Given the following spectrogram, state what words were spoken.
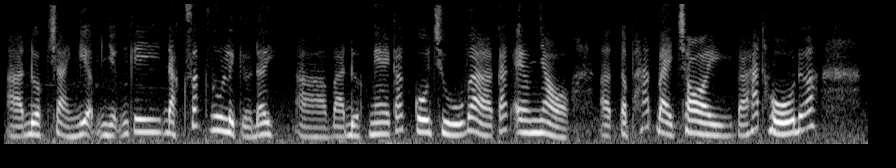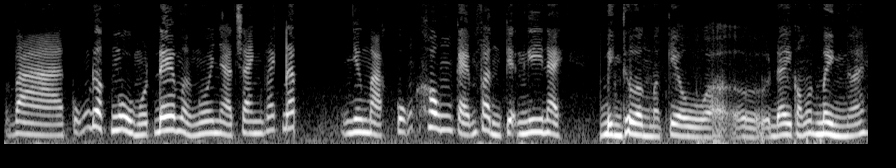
à, được trải nghiệm những cái đặc sắc du lịch ở đây à, và được nghe các cô chú và các em nhỏ à, tập hát bài tròi và hát hố nữa. Và cũng được ngủ một đêm ở ngôi nhà tranh vách đất nhưng mà cũng không kém phần tiện nghi này. Bình thường mà Kiều ờ, ở đây có một mình thôi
